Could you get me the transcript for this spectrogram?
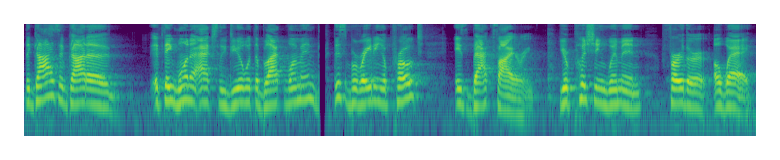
The guys have got to if they want to actually deal with the black woman, this berating approach is backfiring. You're pushing women further away.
